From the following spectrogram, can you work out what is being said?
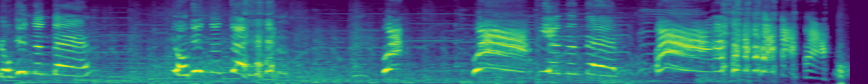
여기 있는데. 여기 있는데. 와, 와, 피했는데. 와.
